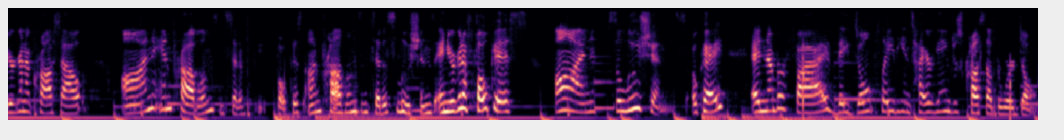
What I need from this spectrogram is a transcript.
you're going to cross out on and problems instead of focus on problems instead of solutions. And you're going to focus on solutions. Okay. And number five, they don't play the entire game, just cross out the word don't.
